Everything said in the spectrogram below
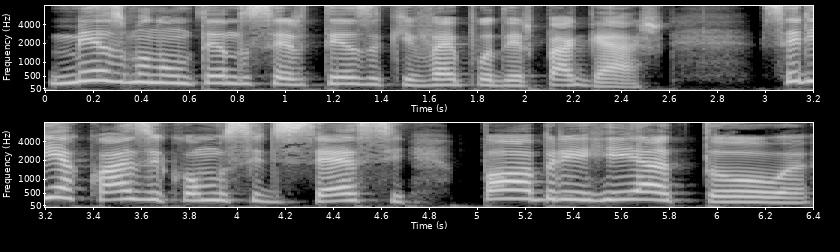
mesmo não tendo certeza que vai poder pagar. Seria quase como se dissesse pobre ri à toa.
